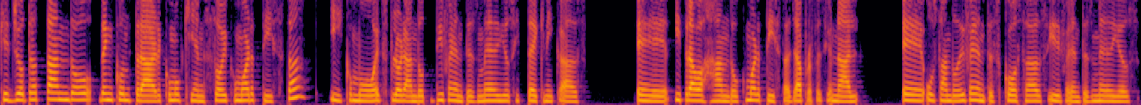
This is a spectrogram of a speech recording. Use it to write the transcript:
que yo tratando de encontrar como quién soy como artista y como explorando diferentes medios y técnicas eh, y trabajando como artista ya profesional, eh, usando diferentes cosas y diferentes medios,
